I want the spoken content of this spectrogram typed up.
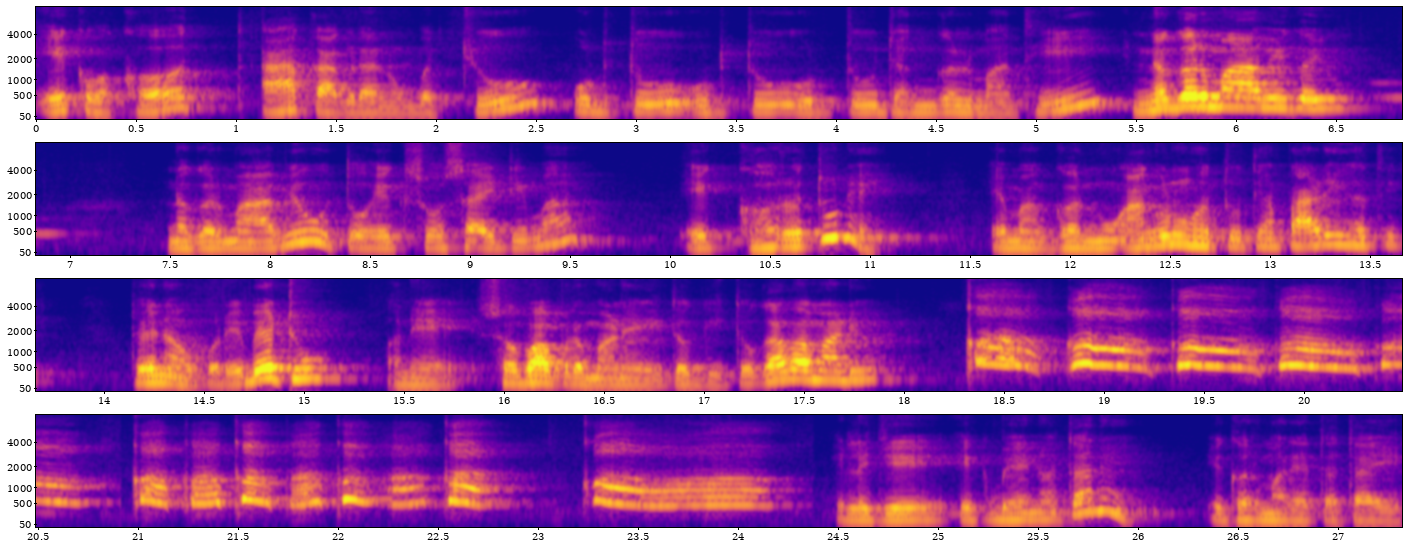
એક વખત આ કાગડાનું બચ્ચું ઉડતું ઉડતું ઉડતું જંગલમાંથી નગરમાં આવી ગયું. નગરમાં આવ્યું તો એક સોસાયટીમાં એક ઘર હતું ને, એમાં ઘરનું આંગણું હતું, ત્યાં પાડી હતી. તો એના ઉપર એ બેઠું અને સ્વભાવ પ્રમાણે એ તો ગીતો ગાવા માંડ્યું. એટલે જે એક બહેન હતા ને, એ ઘરમાં રહેતા હતા, એ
